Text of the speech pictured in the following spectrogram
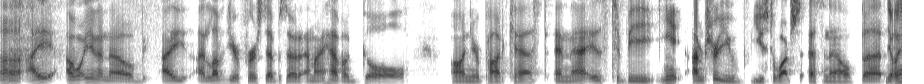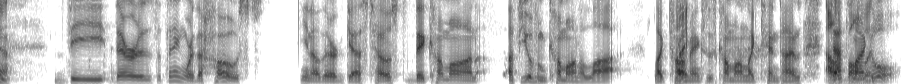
Uh, I I want you to know I I loved your first episode and I have a goal on your podcast and that is to be I'm sure you've used to watch SNL but Oh yeah. the there is a thing where the host you know their guest host they come on a few of them come on a lot. Like Tom Right. Hanks has come on like 10 times. Alec that's my goal.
